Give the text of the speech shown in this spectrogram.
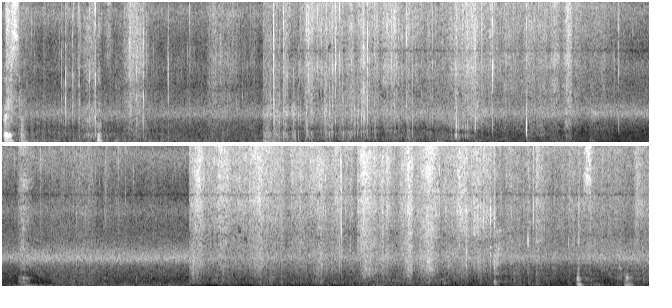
Pensar. Let's see.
